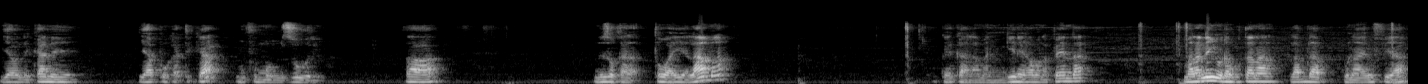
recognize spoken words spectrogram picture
yaonekane yapo katika mfumo mzuri. Sawa? Unaweza ukatoa hii alama ukaweka alama nyingine kama unapenda. Mara nyingi unakutana labda kuna herufi ya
